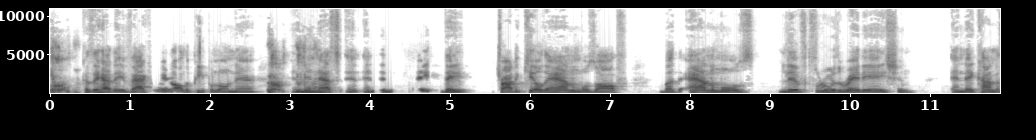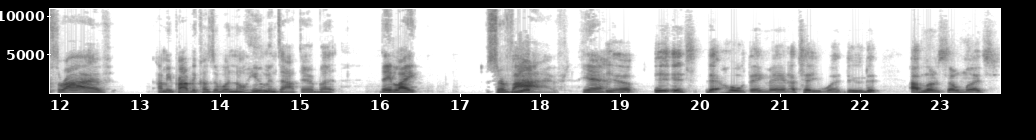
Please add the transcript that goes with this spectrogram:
because they had to evacuate all the people on there, and then that's and, and then they they tried to kill the animals off, but the animals live through the radiation, and they kind of thrive. I mean, probably because there weren't no humans out there, but they like survived. Yeah. Yeah, it, it's that whole thing, man. I tell you what, dude, I've learned so much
